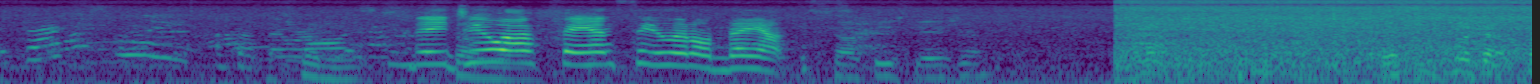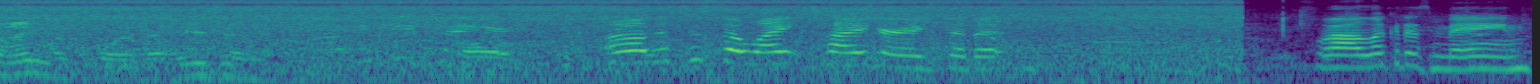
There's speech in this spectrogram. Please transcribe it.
It's actually. From They do a fancy little dance. Southeast Asia? Yeah. This is what that sign was for, the Asian falls. Oh, this is the white tiger exhibit. Wow, look at his mane.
